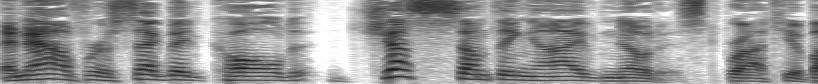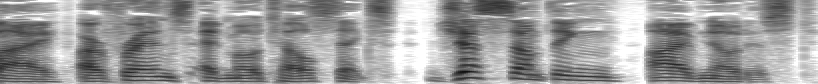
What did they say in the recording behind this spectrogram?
And now for a segment called Just Something I've Noticed, brought to you by our friends at Motel 6. Just something I've noticed.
